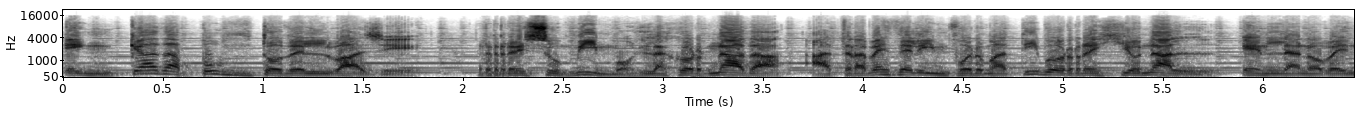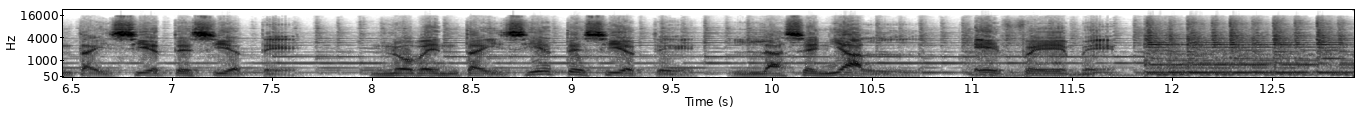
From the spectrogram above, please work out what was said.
en cada punto del valle. Resumimos la jornada a través del informativo regional en la 977. 977 La Señal FM.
